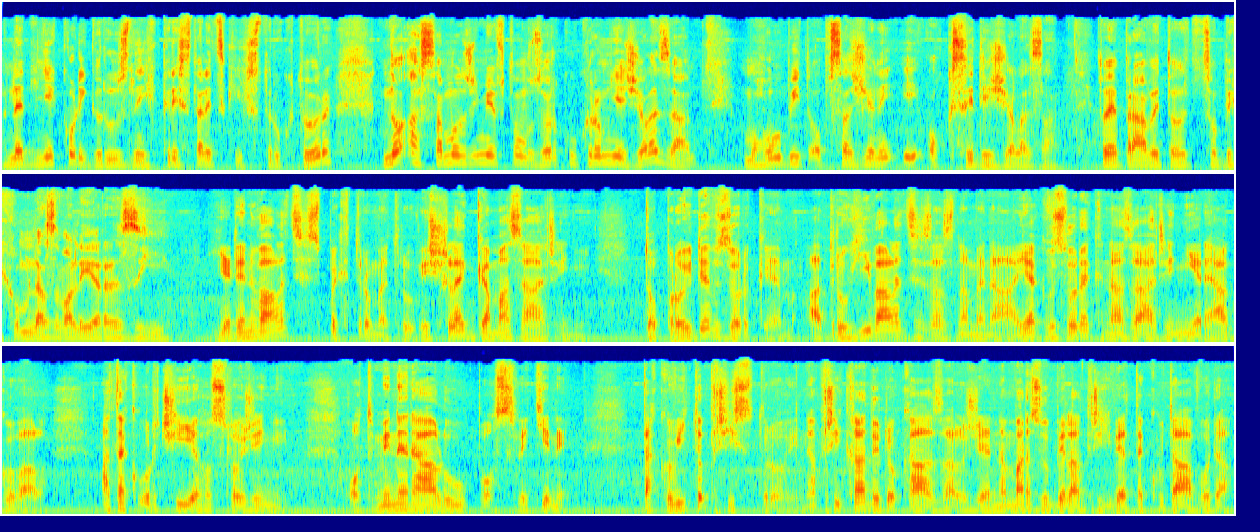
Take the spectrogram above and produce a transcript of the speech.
hned několik různých krystalických struktur. No a samozřejmě v tom vzorku, kromě železa, mohou být obsaženy i oxidy železa. To je právě to, co bychom nazvali rzí. Jeden válec spektrometru vyšle gamma záření. To projde vzorkem a druhý válec zaznamená, jak vzorek na záření reagoval a tak určí jeho složení. Od minerálů po slitiny. Takovýto přístroj například dokázal, že na Marsu byla dříve tekutá voda.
